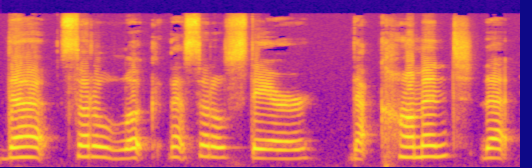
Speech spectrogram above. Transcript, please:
That subtle look, that subtle stare, that comment, that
